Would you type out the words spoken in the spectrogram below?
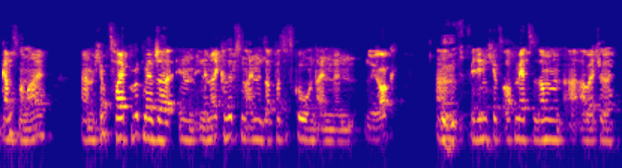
ganz normal. Ich habe zwei Produktmanager in, in Amerika sitzen, einen in San Francisco und einen in New York, mhm. mit denen ich jetzt auch mehr zusammenarbeite.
